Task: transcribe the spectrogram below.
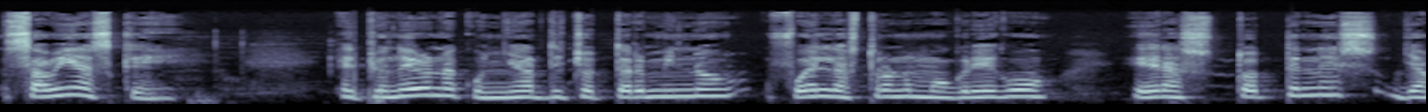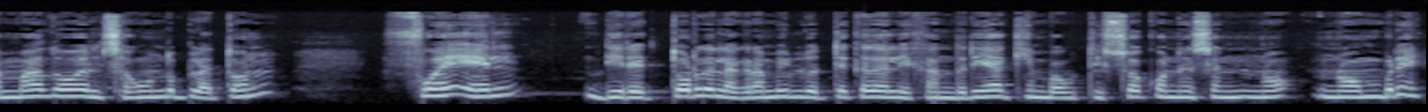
¿Sabías que el pionero en acuñar dicho término fue el astrónomo griego Erastótenes, llamado el segundo Platón? Fue él director de la Gran Biblioteca de Alejandría, quien bautizó con ese nombre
